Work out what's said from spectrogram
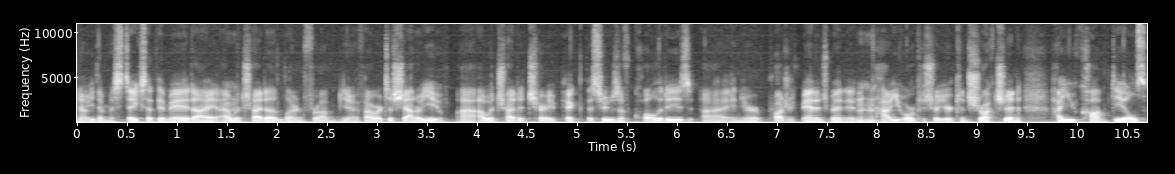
you know, either mistakes that they made. I, I would try to learn from, you know, if I were to shadow you, I, I would try to cherry pick the series of qualities uh, in your project management and how you orchestrate your construction, how you comp deals.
